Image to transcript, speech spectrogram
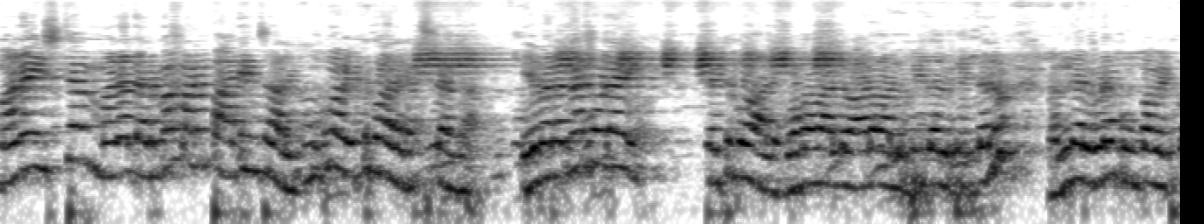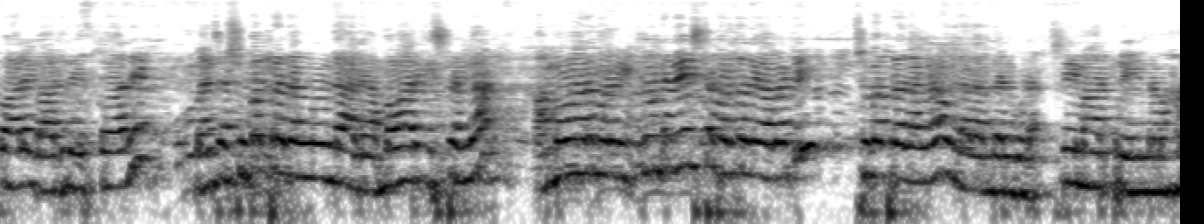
మన ఇష్టం మన ధర్మం మనం పాటించాలి. కుంకుమ పెట్టుకోవాలి ఖచ్చితంగా. ఎవరన్నా కూడా పెట్టుకోవాలి. మగవాళ్ళు ఆడవాళ్ళు పిల్లలు పెద్దలు అందరూ కూడా కుంకుమ పెట్టుకోవాలి గాజులు వేసుకోవాలి. మంచిగా శుభప్రదంగా ఉండాలి. అమ్మవారికి ఇష్టంగా. అమ్మవారు మనం ఇట్లుంటేనే ఇష్టపడుతుంది కాబట్టి శుభప్రదంగా ఉండాలి అందరూ కూడా. శ్రీమాత్రే నమ.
